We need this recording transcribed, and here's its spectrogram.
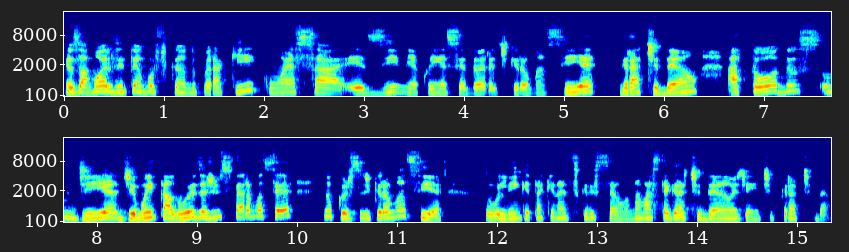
Meus amores, então eu vou ficando por aqui com essa exímia conhecedora de quiromancia. Gratidão a todos, um dia de muita luz. A gente espera você no curso de quiromancia. O link está aqui na descrição. Namastê, gratidão, gente. Gratidão.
